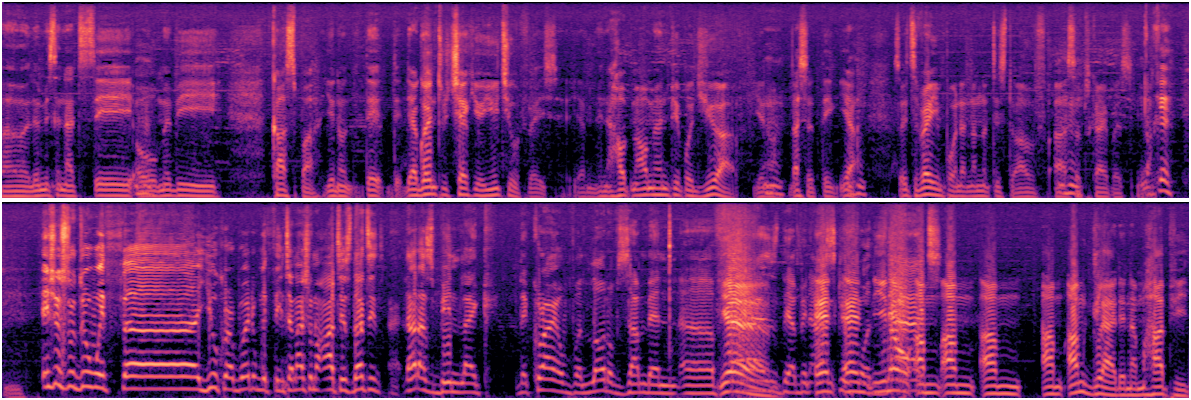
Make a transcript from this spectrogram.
uh, let me say Nasty C or maybe Cassper, you know, they they they are going to check your YouTube face. I mean, how, how many people do you have? You know, that's the thing. Yeah, so it's very important an artist to have uh, subscribers. Yeah. Okay. Issues to do with uh, you collaborating with international artists. That is that has been like the cry of a lot of Zambian uh, Yeah, fans. They have been and, asking and for you know, that. I'm I'm I'm I'm I'm glad and I'm happy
